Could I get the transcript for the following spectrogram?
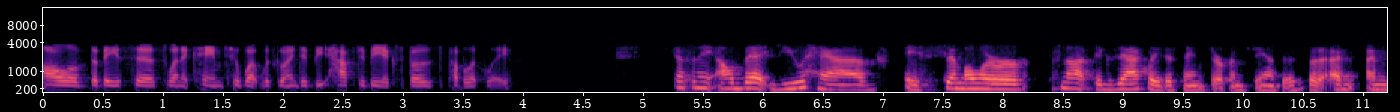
all of the basis when it came to what was going to be have to be exposed publicly. Stephanie, I'll bet you have a similar, if not exactly the same circumstances, but I'm, I'm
